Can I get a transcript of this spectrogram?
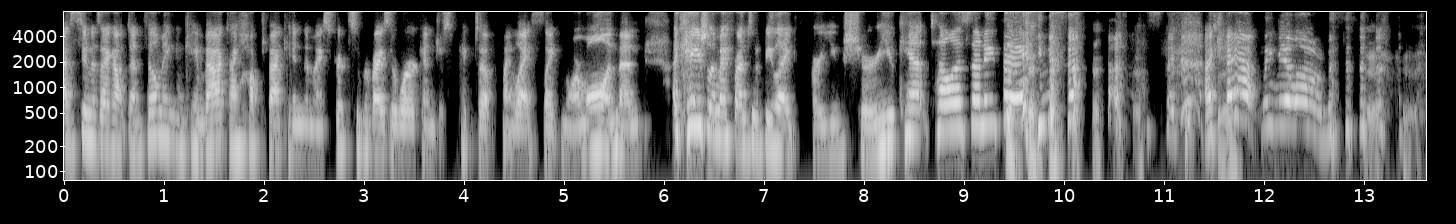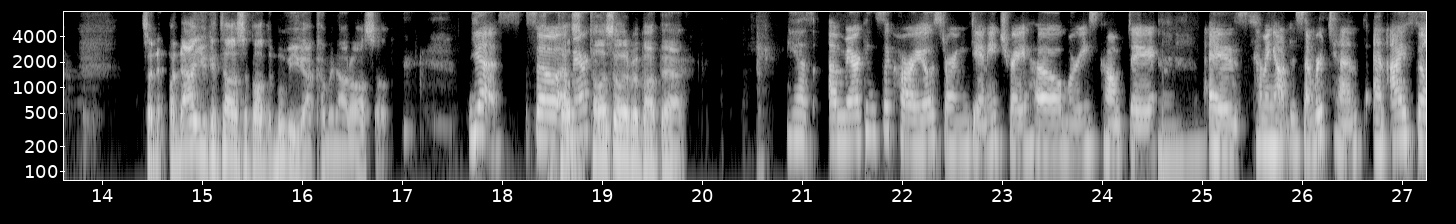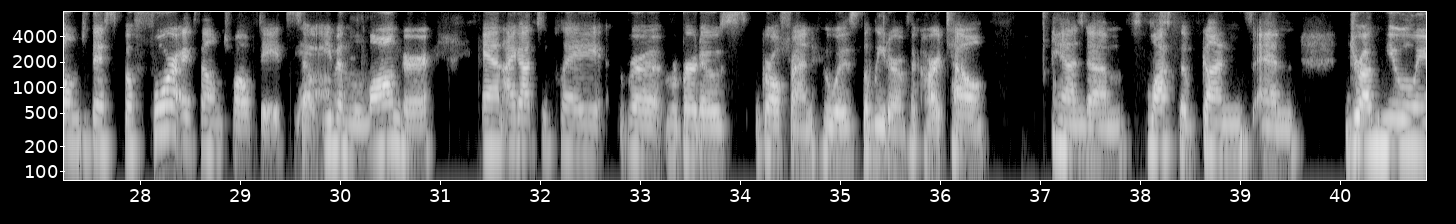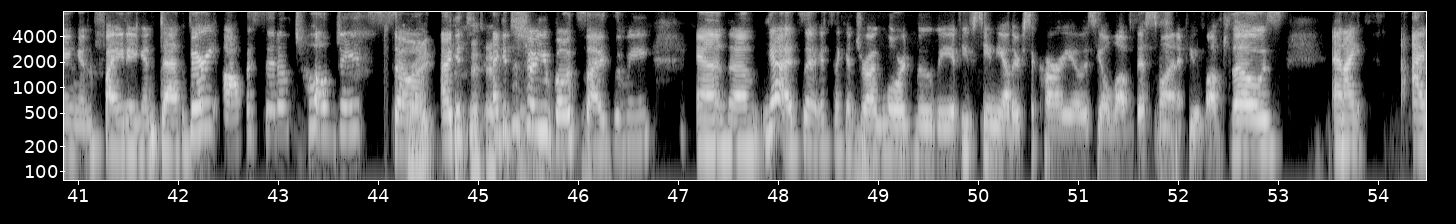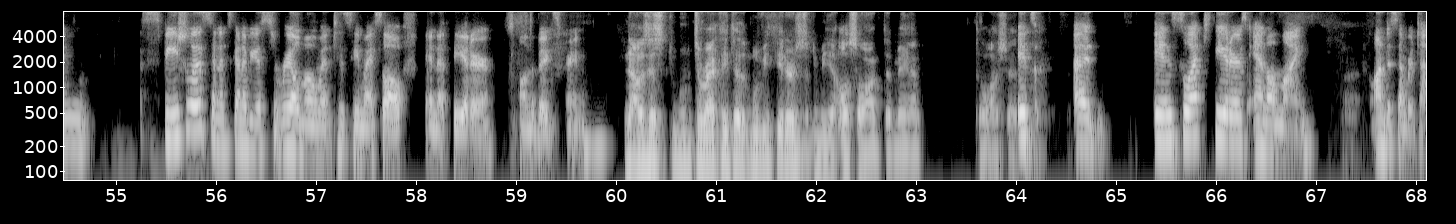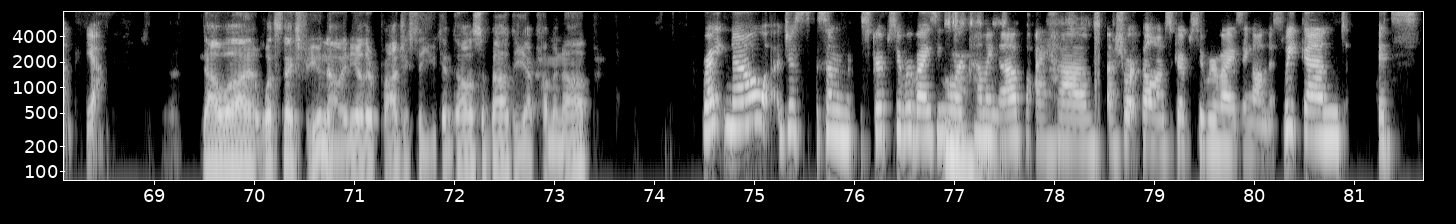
As soon as I got done filming and came back, I hopped back into my script supervisor work and just picked up my life like normal. And then occasionally my friends would be like, Are you sure you can't tell us anything? It's like, I So- can't, leave me alone. so, but now you can tell us about the movie you got coming out also. yes. So, tell, us, tell us a little bit about that. Yes, American Sicario, starring Danny Trejo, Maurice Compte, mm-hmm. is coming out December 10th. And I filmed this before I filmed 12 Dates, so even longer. And I got to play Ro- Roberto's girlfriend, who was the leader of the cartel, and um, lots of guns and drug muling and fighting and death. Very opposite of 12 Dates. So Right. I get to I get to show you both sides of me. And um, yeah, it's a it's like a drug lord movie. If you've seen the other Sicarios, you'll love this one. If you've loved those, and I I'm speechless, and it's going to be a surreal moment to see myself in a theater on the big screen. Now, is this directly to the movie theaters? Is it gonna be also on demand to watch it It's uh, in select theaters and online on December 10th. Yeah. Now, uh, what's next for you now? Any other projects that you can tell us about that you have coming up? Right now, just some script supervising work coming up. I have a short film I'm script supervising on this weekend. It's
